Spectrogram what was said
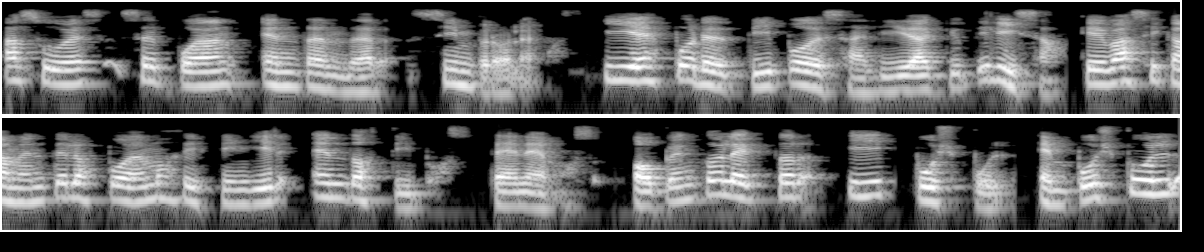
a su vez se puedan entender sin problemas y es por el tipo de salida que utiliza, que básicamente los podemos distinguir en dos tipos. Tenemos Open Collector y Push Pull. En Push Pull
